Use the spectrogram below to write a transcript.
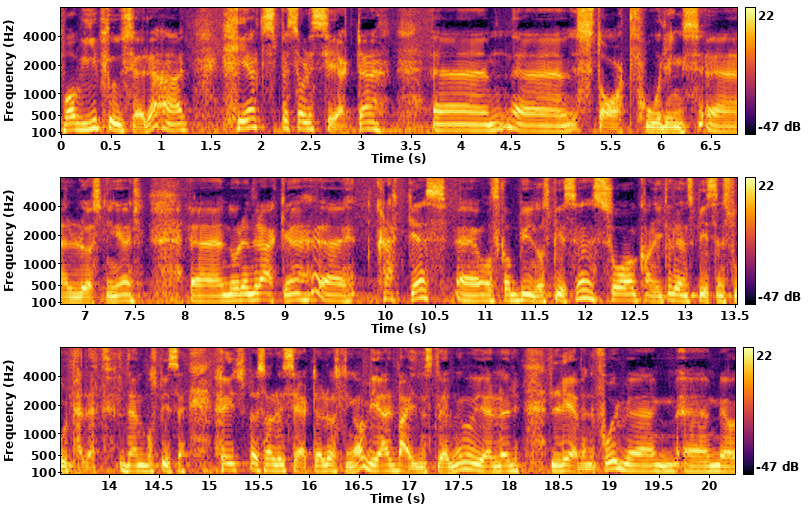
Hva vi produserer, er helt spesialiserte startforingsløsninger. Når en reke klekkes og skal begynne å spise, så kan ikke den spise en stor pellet. Den må spise høyt spesialiserte løsninger. Vi er verdensledende når det gjelder levende fôr med å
